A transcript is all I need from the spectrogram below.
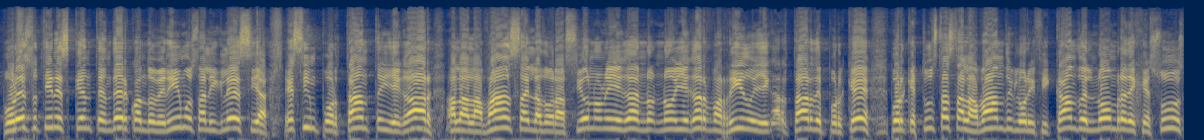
Por eso tienes que entender cuando venimos a la iglesia, es importante llegar a la alabanza y la adoración, no llegar, no, llegar barrido y llegar tarde. ¿Por qué? Porque tú estás alabando y glorificando el nombre de Jesús.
